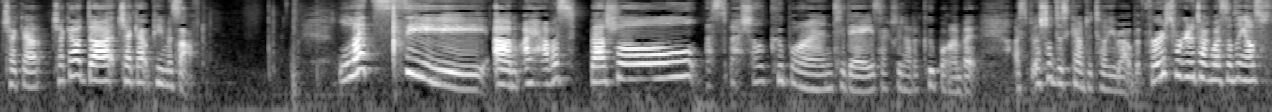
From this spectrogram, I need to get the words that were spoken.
check out, check out Dot, check out Pima Soft. Let's see. Um, I have a special, a special coupon today. It's actually not a coupon, but a special discount to tell you about. But first, we're going to talk about something else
